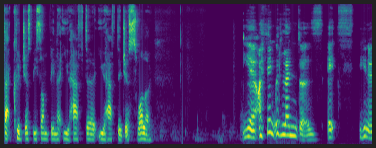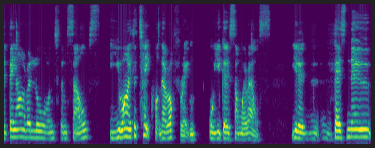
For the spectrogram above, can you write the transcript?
that could just be something that you have to you have to just swallow Yeah, I think with lenders, it's, you know, they are a law unto themselves. You either take what they're offering or you go somewhere else. You know, th- there's no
